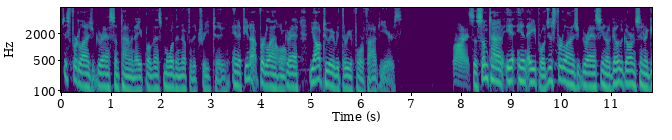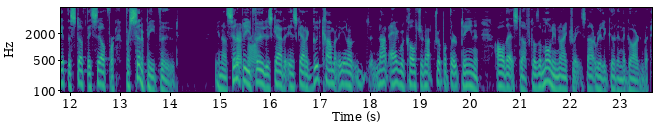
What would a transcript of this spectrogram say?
Just fertilize your grass sometime in April. That's more than enough for the tree too. And if you're not fertilizing your Oh. grass, you ought to every three or four or five years. Right. So sometime in, in April, just fertilize your grass. You know, go to the garden center, and get the stuff they sell for, for centipede food. You know, centipede right. food has got it's got a good common. You know, not agriculture, not triple thirteen and all that stuff. Because ammonium nitrate is not really good in the garden. But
